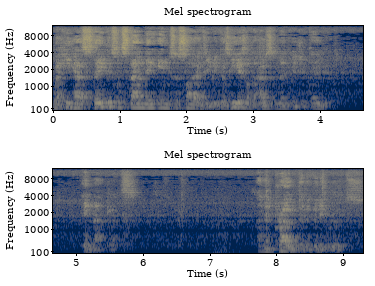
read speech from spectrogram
where he has status and standing in society because he is of the house and lineage of David in that place. And they're proud Davidic roots.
